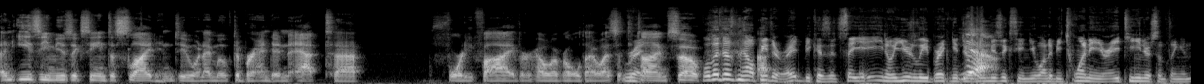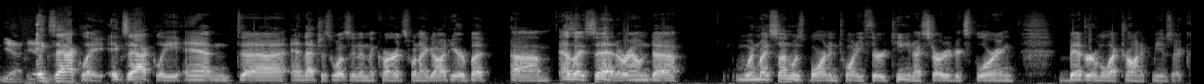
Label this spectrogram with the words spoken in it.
an easy music scene to slide into when I moved to Brandon at uh, 45 or however old I was at the Right. time. So Well, that doesn't help either, right? Because it's uh, you know usually breaking into Yeah. a music scene, you want to be 20 or 18 or something, and yeah, yeah. Exactly, exactly, and uh, and that just wasn't in the cards when I got here. But um, as I said, around uh, when my son was born in 2013, I started exploring bedroom electronic music.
